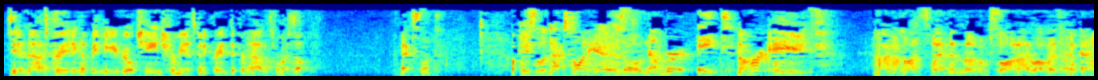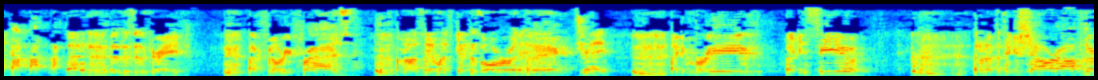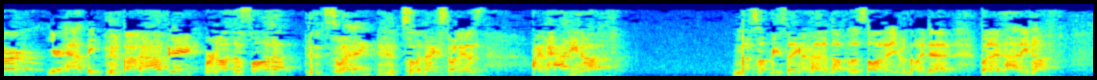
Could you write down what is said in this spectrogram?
See, and that's creating a behavioral change for me. It's going to create different habits for myself. Excellent. Okay, so the next one is So number eight. number eight. And I'm not sweating in the sauna. I love it. this is great. I feel refreshed. I'm not saying let's get this over with today. That's right. I can breathe. I can see you. I don't have to take a shower after. You're happy. I'm happy. We're not in the sauna, sweating. So the next one is, I've had enough. And that's not me saying I've had enough of the sauna, even though I did. But I've had enough.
